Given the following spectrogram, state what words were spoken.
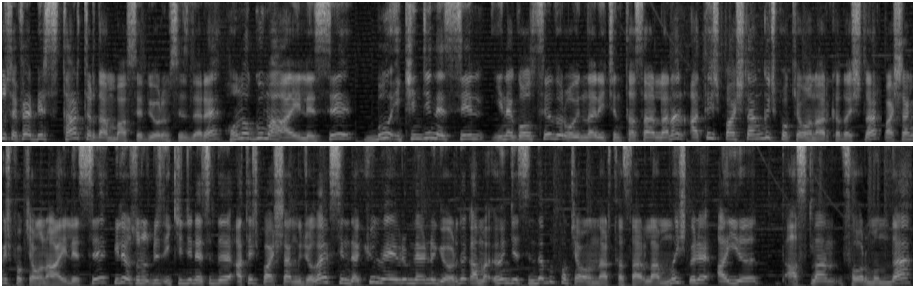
Bu sefer bir starter'dan bahsediyorum sizlere. Honoguma ailesi bu ikinci nesil yine Gold Silver oyunları için tasarlanan ateş başlangıç Pokemon arkadaşlar. Başlangıç Pokemon ailesi. Biliyorsunuz biz ikinci nesilde ateş başlangıcı olarak Cyndaquil ve evrimlerini gördük ama öncesinde bu Pokemon'lar tasarlanmış. Böyle ayı, aslan formunda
